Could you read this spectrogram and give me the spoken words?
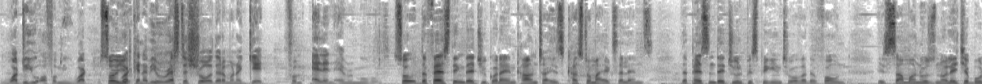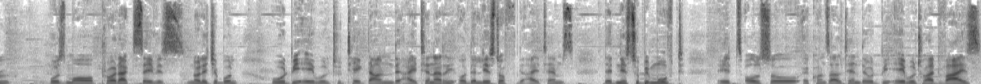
What do you offer me? What So you- what can I be rest assured that I'm gonna get from L and M removals? So the first thing that you're gonna encounter is customer excellence. The person that you'll be speaking to over the phone is someone who's knowledgeable, who's more product service knowledgeable, who would be able to take down the itinerary or the list of the items that needs to be moved. It's also a consultant that would be able to advise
